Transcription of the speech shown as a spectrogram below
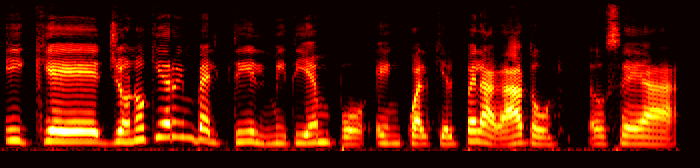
y que yo no quiero invertir mi tiempo en cualquier pelagato. O sea,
